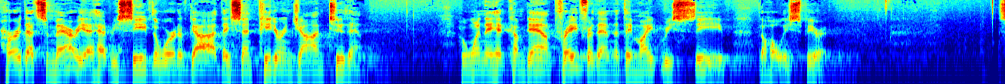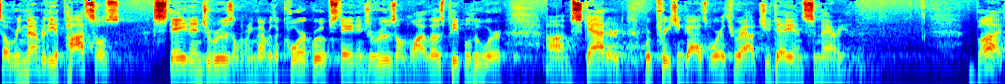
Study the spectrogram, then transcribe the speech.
heard that Samaria had received the word of God, they sent Peter and John to them, who, when they had come down, prayed for them that they might receive the Holy Spirit. So remember, the apostles stayed in Jerusalem. Remember, the core group stayed in Jerusalem while those people who were um, scattered were preaching God's word throughout Judea and Samaria. But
